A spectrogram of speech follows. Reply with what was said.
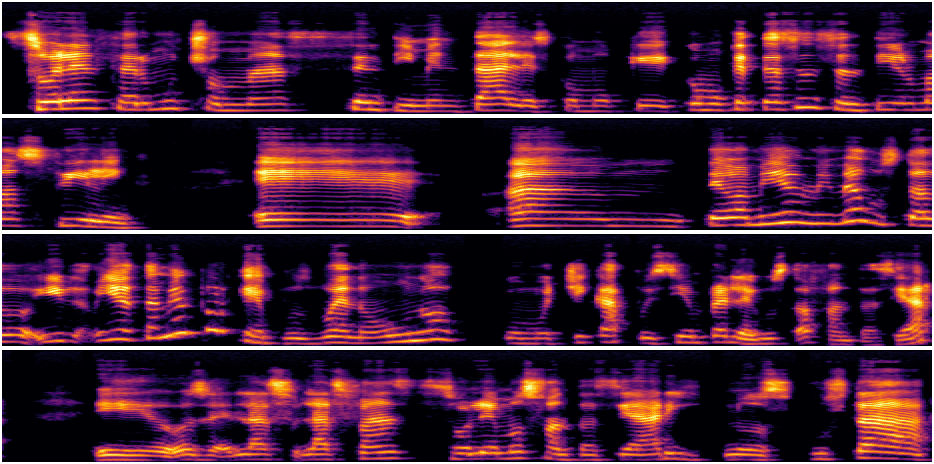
suelen ser mucho más sentimentales, como que, como que te hacen sentir más feeling. Eh, a mí, a mí me ha gustado, y, y, también porque, pues bueno, uno como chica, pues siempre le gusta fantasear. Eh, las, las fans solemos fantasear y nos gusta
